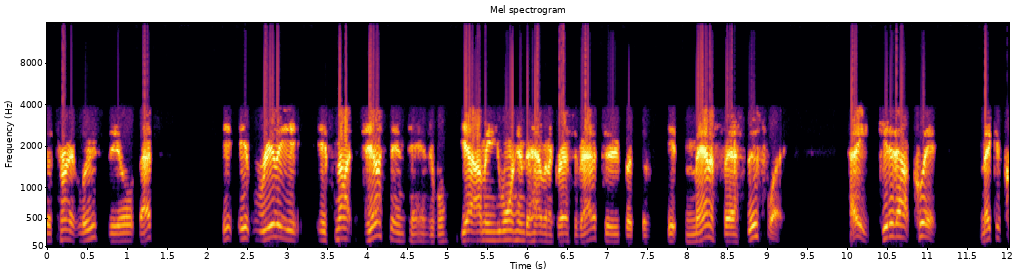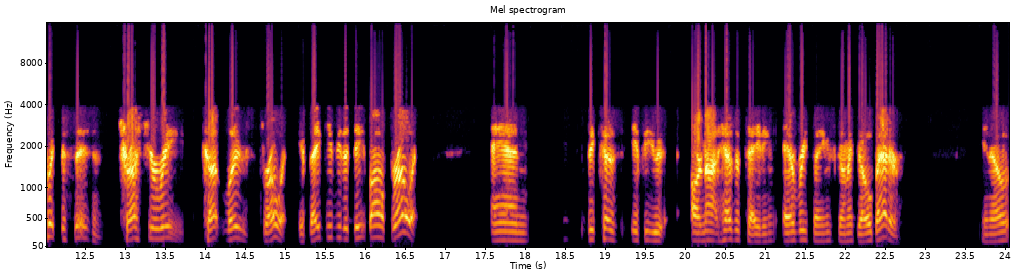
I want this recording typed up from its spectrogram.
the turn it loose deal, that's it, it really it's not just intangible. Yeah, I mean you want him to have an aggressive attitude, but the, it manifests this way. Hey, get it out quick. Make a quick decision. Trust your read. Cut loose. Throw it. If they give you the deep ball, throw it. And because if you are not hesitating, everything's going to go better. You know,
